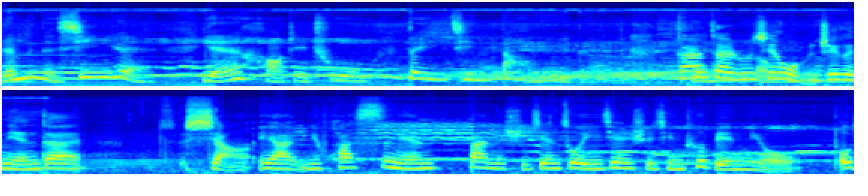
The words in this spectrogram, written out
人们的心愿，演好这出悲金悼玉的。当然，在如今我们这个年代，想，哎呀，你花四年半的时间做一件事情特别牛，我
